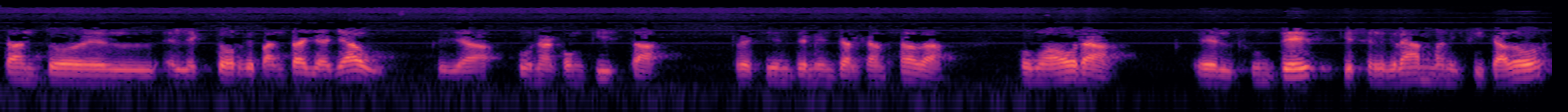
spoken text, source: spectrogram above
tanto el, el, lector de pantalla YAU que ya fue una conquista recientemente alcanzada, como ahora el Funtes, que es el gran magnificador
